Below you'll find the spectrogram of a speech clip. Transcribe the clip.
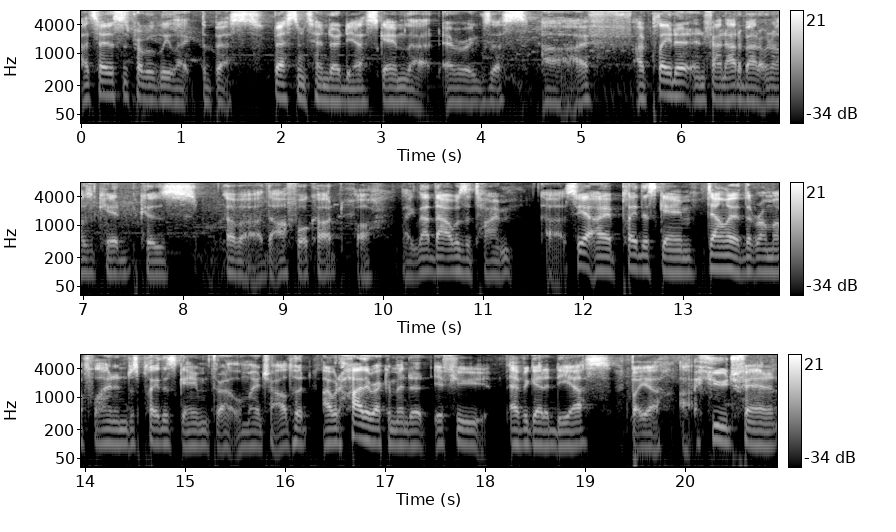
I'd say this is probably like the best, best Nintendo DS game that ever exists. Uh, I've, I've played it and found out about it when I was a kid because of uh, the R4 card. Oh, like that, that was the time uh, so yeah, I played this game, downloaded the ROM offline, and just played this game throughout all my childhood. I would highly recommend it if you ever get a DS. But yeah, a huge fan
